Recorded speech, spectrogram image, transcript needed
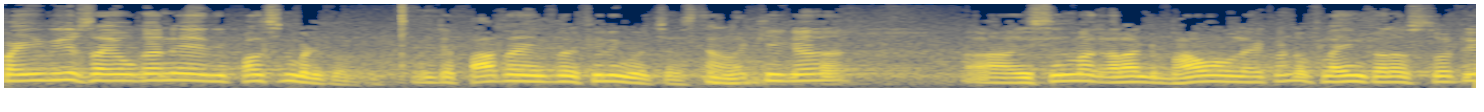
ఫైవ్ ఇయర్స్ అయ్యగానే ఇది పల్సన్ పడిపోతుంది. అంటే పాత అయిపోయిన ఫీలింగ్ వచ్చేస్తాం లక్కీగా ఈ సినిమాకి అలాంటి భావం లేకుండా ఫ్లయింగ్ కలర్స్ తోటి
